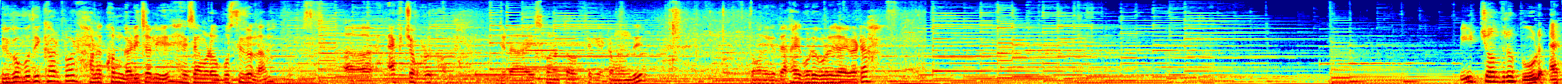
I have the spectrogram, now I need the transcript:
দীর্ঘ প্রতীক্ষার পর অনেকক্ষণ গাড়ি চালিয়ে এসে আমরা উপস্থিত হলাম এক চক্রধাম, যেটা ইস্কনের তরফ থেকে একটা মন্দির। তোমাদেরকে দেখাই ঘুরে ঘুরে জায়গাটা। বীরচন্দ্রপুর এক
